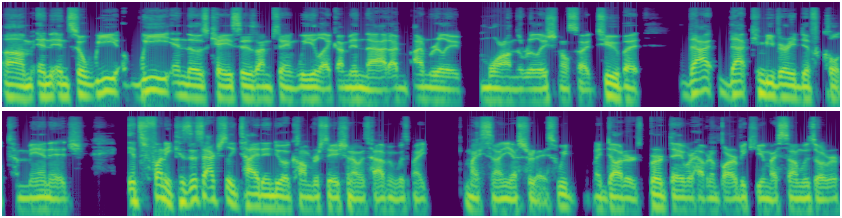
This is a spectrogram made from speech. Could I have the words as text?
Um, and and so we we in those cases, I'm saying we like I'm in that. I'm I'm really more on the relational side too, but that that can be very difficult to manage. It's funny because this actually tied into a conversation I was having with my my son yesterday. So we my daughter's birthday, we're having a barbecue. My son was over.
